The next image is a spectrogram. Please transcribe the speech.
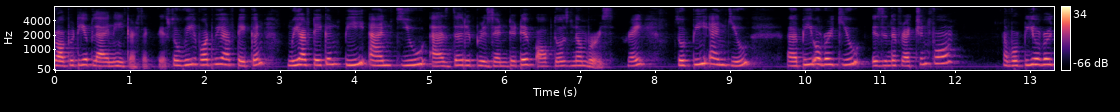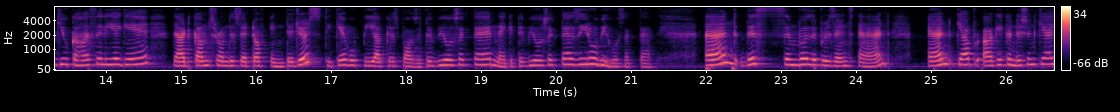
property apply नहीं कर सकते so we what we have taken we have taken p and q as the representative of those numbers Right? So p and q uh, p over q is in the fraction form. अब वो p over q कहाँ से लिए गए हैं? That comes from the set of integers ठीक है? वो p आपके पास पॉजिटिव भी हो सकता है नेगेटिव भी हो सकता है ज़ीरो भी हो सकता है। And this symbol represents and and क्या आगे कंडीशन क्या है?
